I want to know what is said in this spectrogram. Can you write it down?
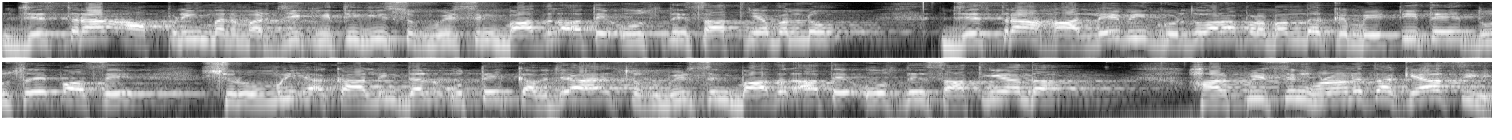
ਜਿਸ ਤਰ੍ਹਾਂ ਆਪਣੀ ਮਨਮਰਜ਼ੀ ਕੀਤੀ ਗਈ ਸੁਖਬੀਰ ਸਿੰਘ ਬਾਦਲ ਅਤੇ ਉਸ ਦੇ ਸਾਥੀਆਂ ਵੱਲੋਂ, ਜਿਸ ਤਰ੍ਹਾਂ ਹਾਲੇ ਵੀ ਗੁਰਦੁਆਰਾ ਪ੍ਰਬੰਧਕ ਕਮੇਟੀ ਤੇ ਦੂਸਰੇ ਪਾਸੇ ਸ਼੍ਰੋਮਣੀ ਅਕਾਲੀ ਦਲ ਉੱਤੇ ਕਬਜ਼ਾ ਹੈ ਸੁਖਬੀਰ ਸਿੰਘ ਬਾਦਲ ਅਤੇ ਉਸ ਦੇ ਸਾਥੀਆਂ ਦਾ। ਹਰਪ੍ਰੀਤ ਸਿੰਘ ਹੁਣਾਂ ਨੇ ਤਾਂ ਕਿਹਾ ਸੀ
